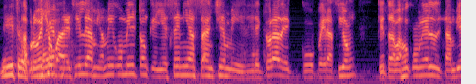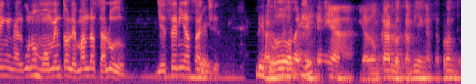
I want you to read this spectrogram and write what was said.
Ministro, Aprovecho para decirle a mi amigo Milton que Yesenia Sánchez, mi directora de cooperación, que trabajó con él también en algunos momentos, le manda saludos. Yesenia Sánchez. Saludos a Yesenia y a don Carlos también. Hasta pronto.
